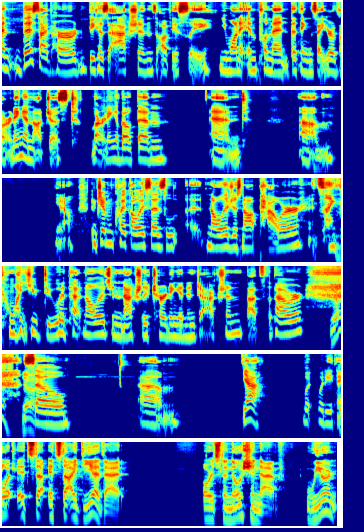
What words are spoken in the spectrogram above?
and this i've heard because actions obviously you want to implement the things that you're learning and not just learning about them and um, you know, Jim Kwik always says knowledge is not power. It's like what you do with that knowledge and actually turning it into action. That's the power. Yeah. yeah. So, um, yeah. What, what do you think? Well, it's the it's the idea that, or it's the notion that we are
